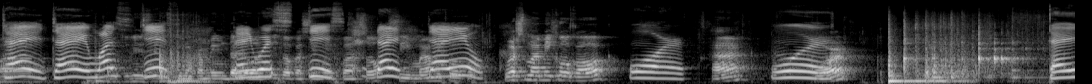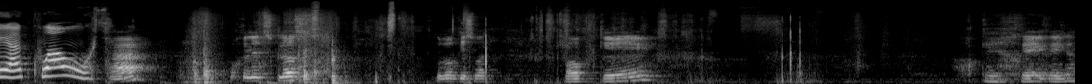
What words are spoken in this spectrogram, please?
They, they, what's this? na kaming They dalawa was dito kasi this. pasok They, si Mami Coco. Where's Mami Coco? work, Ha? work. Work? They are close. Ha? Okay, let's close. Remove this one. Okay. Okay, okay, okay ka.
